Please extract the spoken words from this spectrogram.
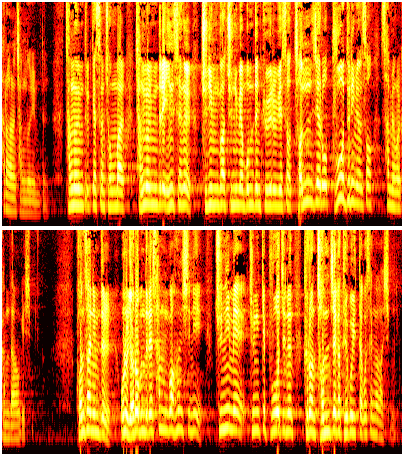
사랑하는 장로님들. 장로님들께서는 정말 장로님들의 인생을 주님과 주님의 몸된 교회를 위해서 전제로 부어드리면서 사명을 감당하고 계십니다. 권사님들, 오늘 여러분들의 삶과 헌신이 주님의, 주님께 부어지는 그런 전제가 되고 있다고 생각하십니까?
